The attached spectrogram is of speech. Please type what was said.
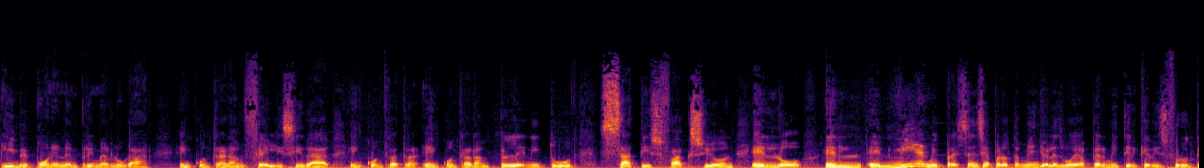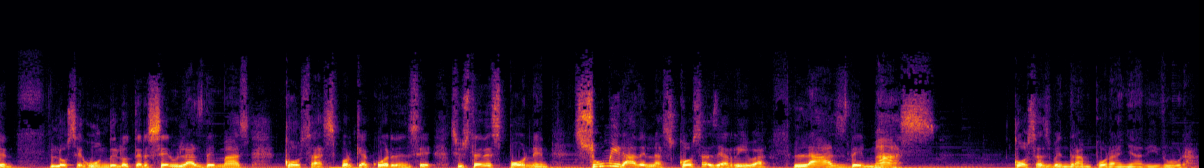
y me ponen en primer lugar, encontrarán felicidad, encontrarán, plenitud, satisfacción en, lo, en, en mí, en mi presencia, pero también yo les voy a permitir que disfruten lo segundo y lo tercero y las demás cosas, porque acuérdense, si ustedes ponen su mirada en las cosas de arriba, las demás cosas vendrán por añadidura.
